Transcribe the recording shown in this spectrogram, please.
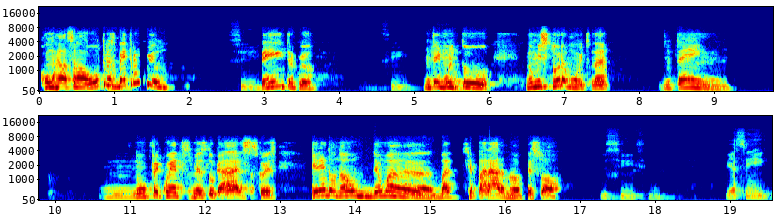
com relação a outras, bem tranquilo. Sim. Bem tranquilo. Sim. Não tem é... muito. Não mistura muito, né? Não tem. Não frequenta os mesmos lugares, essas coisas. Querendo ou não, deu uma, uma separada no pessoal. Sim, sim. E assim,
